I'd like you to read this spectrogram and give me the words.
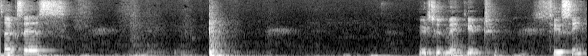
success. It should make it CC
